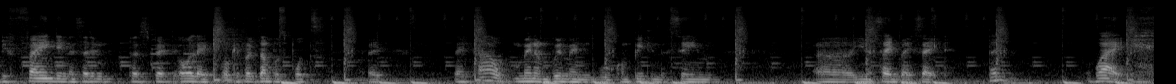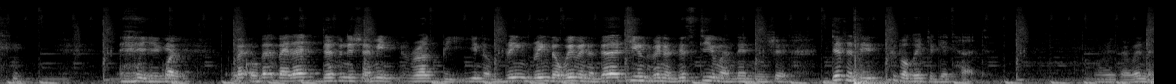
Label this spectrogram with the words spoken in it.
defined in a certain perspective or like okay for example sports right? Like how men and women will compete in the same uh, you know side by side. That why you get, by, by, by that definition i mean rugby you know bring bring the women on the other team women on this team and then we'll show definitely people are going to get hurt Or the women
